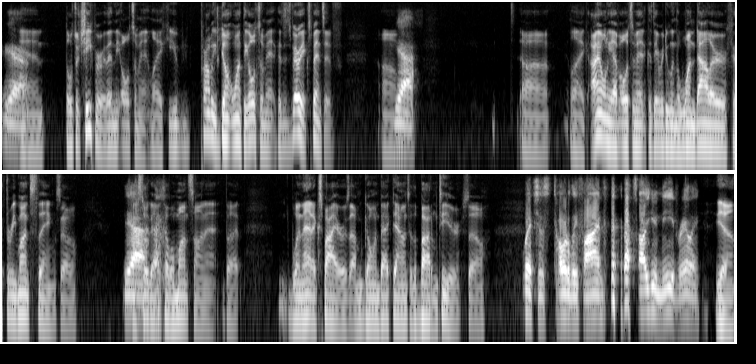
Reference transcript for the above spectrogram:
Yeah. and those are cheaper than the ultimate. Like you probably don't want the ultimate because it's very expensive. Um, yeah. Uh, like I only have ultimate because they were doing the one dollar for three months thing, so yeah, I still got a couple months on that. But when that expires, I'm going back down to the bottom tier. So, which is totally fine. That's all you need, really. Yeah.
